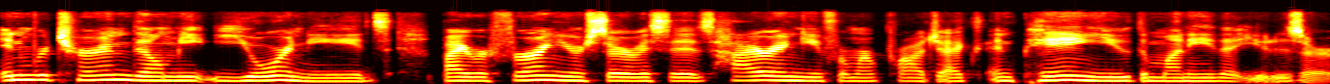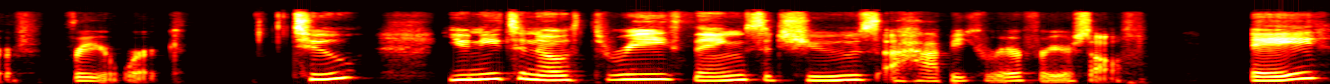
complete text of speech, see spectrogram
In return, they'll meet your needs by referring your services, hiring you for more projects, and paying you the money that you deserve for your work. Two, you need to know three things to choose a happy career for yourself. A,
